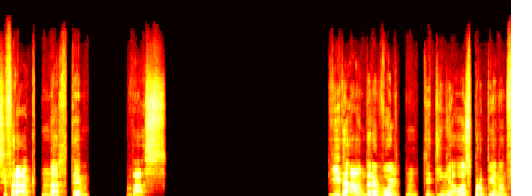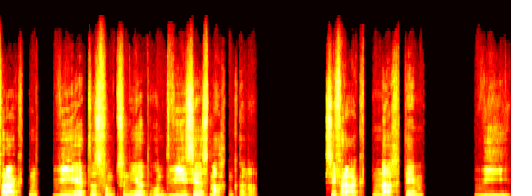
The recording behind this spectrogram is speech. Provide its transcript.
Sie fragten nach dem Was. Wieder andere wollten die Dinge ausprobieren und fragten, wie etwas funktioniert und wie sie es machen können. Sie fragten nach dem Wie.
